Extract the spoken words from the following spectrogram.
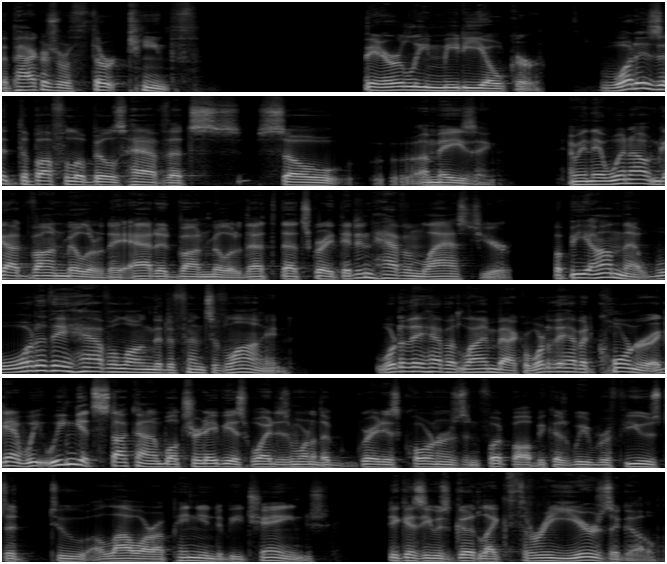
The Packers were 13th barely mediocre. What is it the Buffalo Bills have that's so amazing? I mean, they went out and got Von Miller. They added Von Miller. That, that's great. They didn't have him last year. But beyond that, what do they have along the defensive line? What do they have at linebacker? What do they have at corner? Again, we, we can get stuck on, well, Tre'Davious White is one of the greatest corners in football because we refuse to, to allow our opinion to be changed because he was good like three years ago.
